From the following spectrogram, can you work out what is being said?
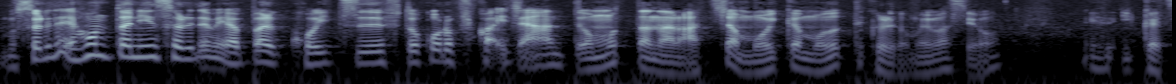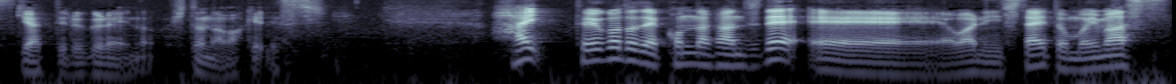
もうそれで本当にそれでもやっぱりこいつ懐深いじゃんって思ったならあっちはもう一回戻ってくると思いますよ。一回付き合ってるぐらいの人なわけですし。はい。ということで、こんな感じで、えー、終わりにしたいと思います。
